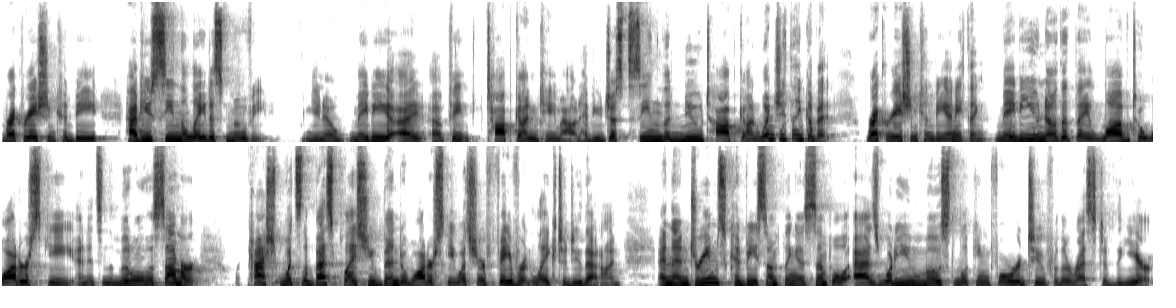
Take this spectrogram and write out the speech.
recreation could be, have you seen the latest movie? You know, maybe a, a Top Gun came out. Have you just seen the new Top Gun? What did you think of it? Recreation can be anything. Maybe you know that they love to water ski and it's in the middle of the summer. Gosh, what's the best place you've been to water ski? What's your favorite lake to do that on? And then dreams could be something as simple as what are you most looking forward to for the rest of the year?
